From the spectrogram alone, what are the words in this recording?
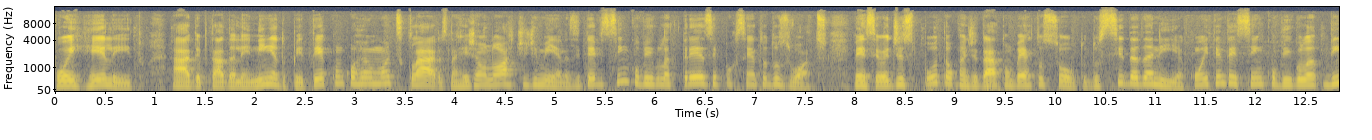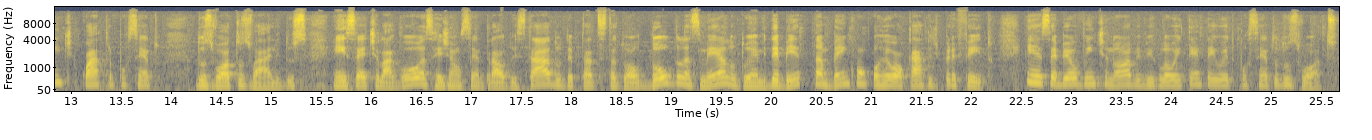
foi reeleito. A deputada Leninha, do PT, concorreu em Montes Claros, na região norte de Minas, e teve 5,13% dos votos. Venceu a disputa o candidato Humberto Souto, do Cidadania, com 85,24% dos votos válidos. Em Sete Lagoas, região central do estado, o deputado estadual Douglas Melo, do MDB, também concorreu ao cargo de prefeito e recebeu 29,88% dos votos.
